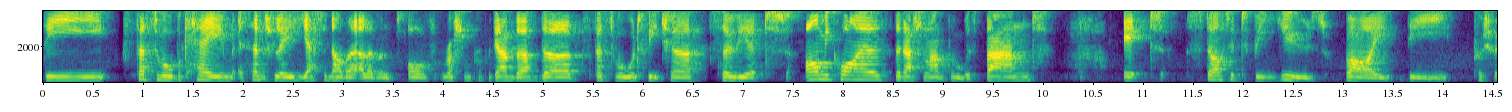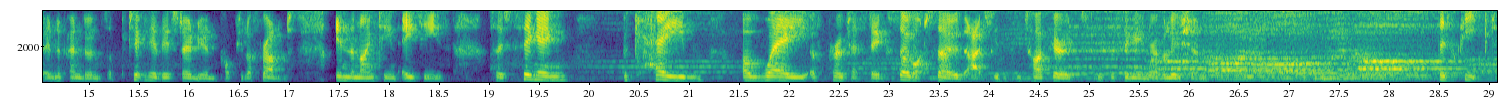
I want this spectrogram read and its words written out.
the festival became essentially yet another element of Russian propaganda. The festival would feature Soviet army choirs, the national anthem was banned. It started to be used by the push for independence, particularly the Estonian Popular Front, in the 1980s. So singing became a way of protesting, so much so that actually this entire period was called the Singing Revolution. This peaked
